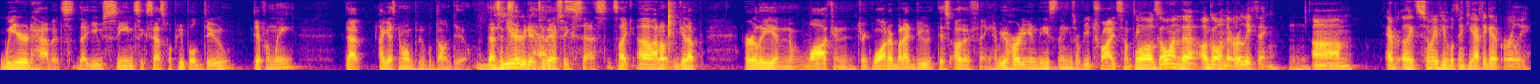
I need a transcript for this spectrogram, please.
weird habits that you've seen successful people do differently that I guess normal people don't do? That's Weird attributed to their success. It's like, oh, I don't get up early and walk and drink water, but I do this other thing. Have you heard any of these things, or have you tried something? Well, I'll go on the I'll go on the early thing. Mm-hmm. Um, ev like so many people think you have to get up early,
